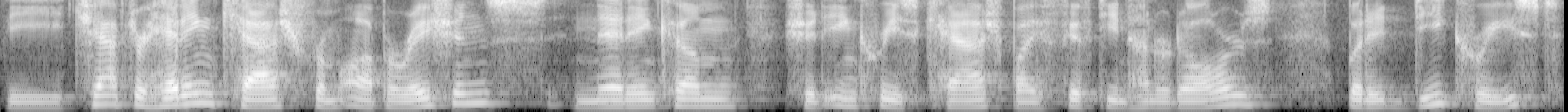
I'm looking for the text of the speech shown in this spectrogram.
The chapter heading, Cash from Operations, net income should increase cash by $1,500, but it decreased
